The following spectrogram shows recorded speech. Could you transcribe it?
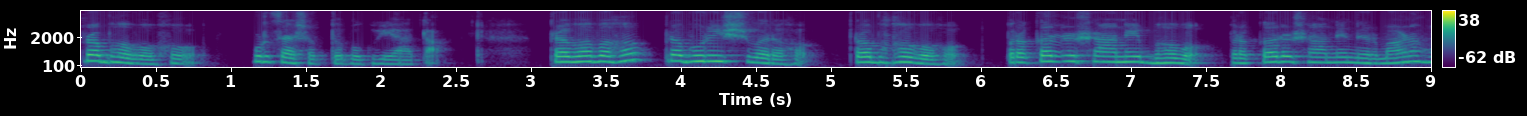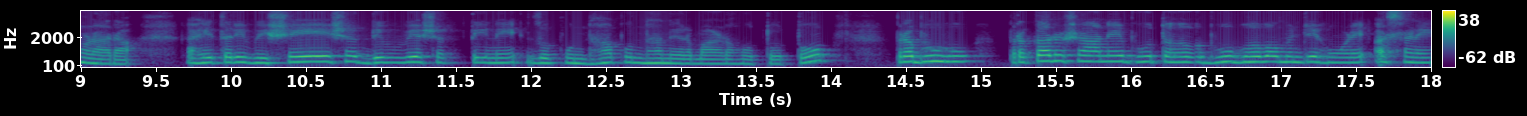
प्रभवः. पुढचा शब्द बघूया आता. प्रभवः प्रभुरीश्वरः. प्रभवः. प्रकर्षाने भव प्रकर्षाने निर्माण होणारा काहीतरी विशेष दिव्य शक्तीने जो पुन्हा पुन्हा निर्माण होतो तो प्रभू. प्रकर्षाने भूत भूभव म्हणजे होणे असणे.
